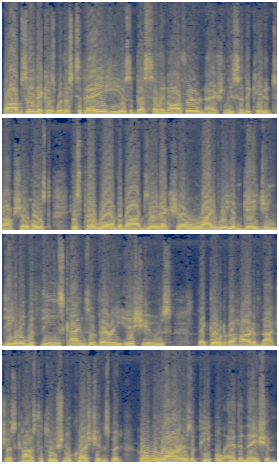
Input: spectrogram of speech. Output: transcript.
Bob Zadek is with us today. He is a best-selling author, nationally syndicated talk show host. His program, The Bob Zadek Show, lively, engaging, dealing with these kinds of very issues that go to the heart of not just constitutional questions, but who we are as a people and a nation.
